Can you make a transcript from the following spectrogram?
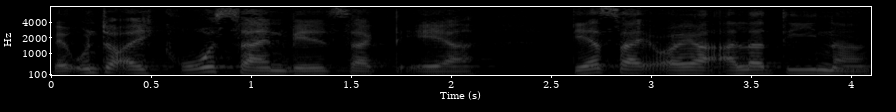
Wer unter euch groß sein will, sagt er, der sei euer aller Diener.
